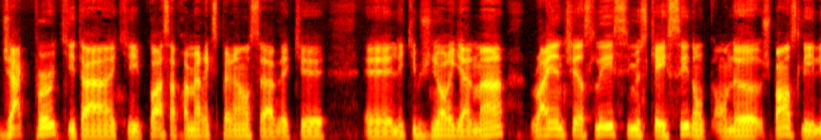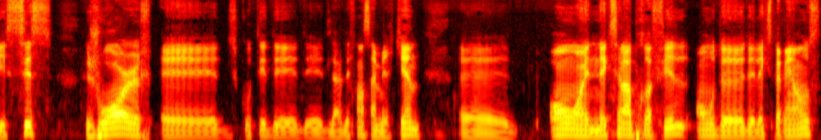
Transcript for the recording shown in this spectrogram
Jack Pert, qui est, qui pas à sa première expérience avec euh, l'équipe junior également, Ryan Chesley, Simus Casey. Donc, on a, je pense, les, six joueurs euh, du côté de, la défense américaine euh, ont un excellent profil, ont de, l'expérience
